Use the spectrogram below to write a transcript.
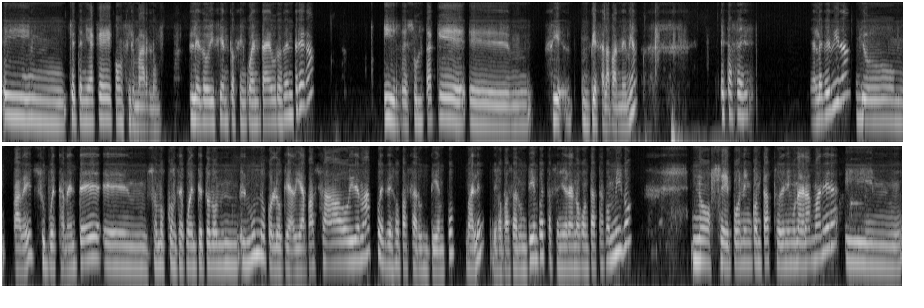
y mm, que tenía que confirmarlo. Le doy 150 euros de entrega y resulta que sí, empieza la pandemia. Esta se- de vida, yo, a ver, supuestamente eh, somos consecuentes todo el mundo con lo que había pasado y demás, pues dejo pasar un tiempo, ¿vale? Dejo pasar un tiempo, esta señora no contacta conmigo, no se pone en contacto de ninguna de las maneras y mm,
